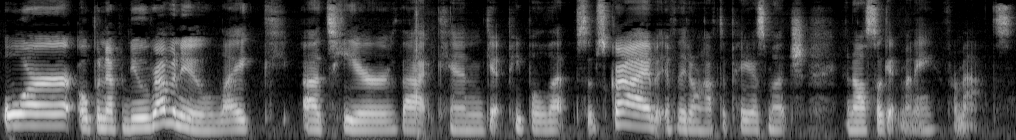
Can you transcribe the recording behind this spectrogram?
or open up new revenue like a tier that can get people that subscribe if they don't have to pay as much and also get money from ads.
